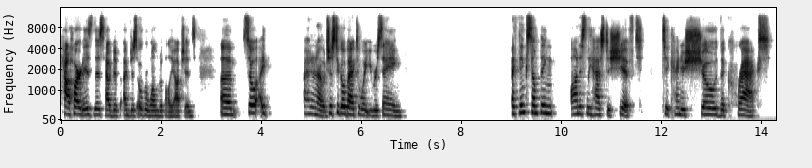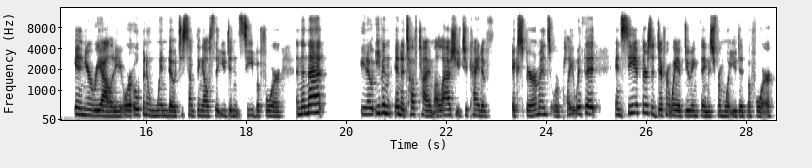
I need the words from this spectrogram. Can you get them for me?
how hard is this? How I'm just overwhelmed with all the options. Um, so I, I don't know, just to go back to what you were saying, I think something honestly has to shift to kind of show the cracks in your reality or open a window to something else that you didn't see before. And then that, you know, even in a tough time, allows you to kind of experiment or play with it and see if there's a different way of doing things from what you did before.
